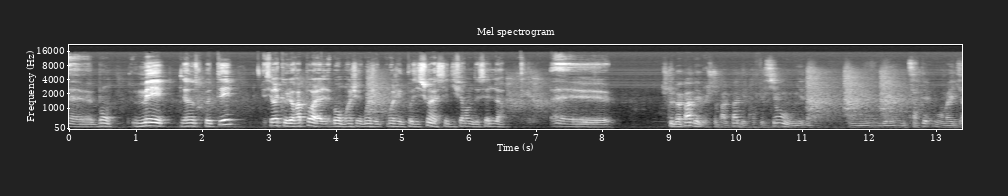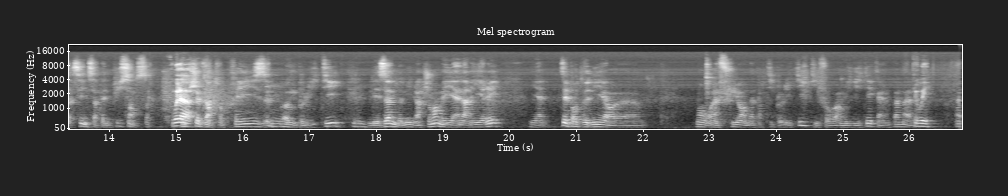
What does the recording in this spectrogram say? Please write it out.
Euh, bon, mais d'un autre côté, c'est vrai que le rapport, bon, moi j'ai, moi j'ai, moi j'ai une position assez différente de celle-là. Euh, je te parle pas, je te parle pas des professions où il y a, certaine, on va exercer une certaine puissance. Voilà. Chef d'entreprise, mm. homme politique, mm. les hommes dominent largement, mais il y a un arriéré. Tu sais, pour devenir euh, membre influent d'un parti politique, il faut avoir milité quand même pas mal. Oui. Hein,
